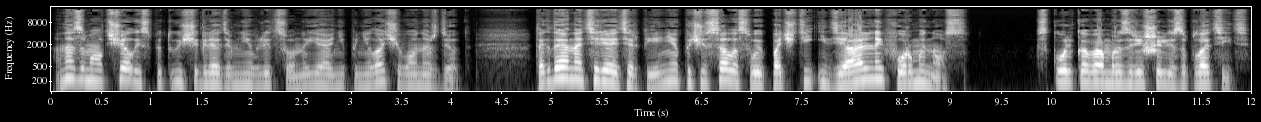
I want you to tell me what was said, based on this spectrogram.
Она замолчала, испытующе глядя мне в лицо, но я не поняла, чего она ждет. Тогда она, теряя терпение, почесала свой почти идеальной формы нос. «Сколько вам разрешили заплатить?»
